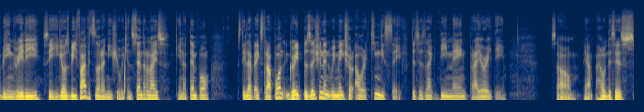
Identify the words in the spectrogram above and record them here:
being greedy. See, he goes b5, it's not an issue. We can centralize, in a tempo, still have extra pawn, great position, and we make sure our king is safe. This is like the main priority. So, yeah, I hope this is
